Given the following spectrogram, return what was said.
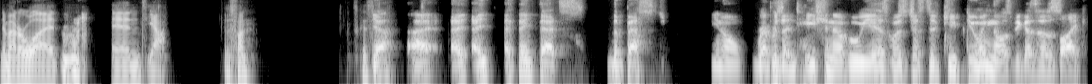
no matter what mm-hmm. and yeah it was fun yeah I, I i think that's the best you know representation of who he is was just to keep doing those because it was like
